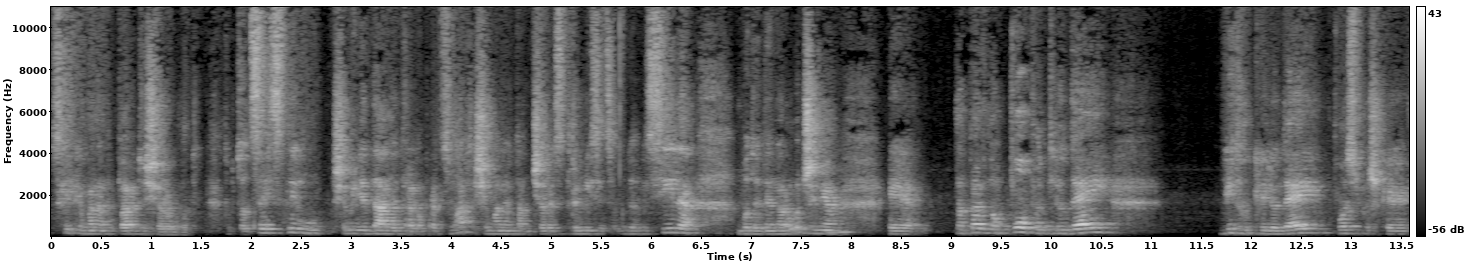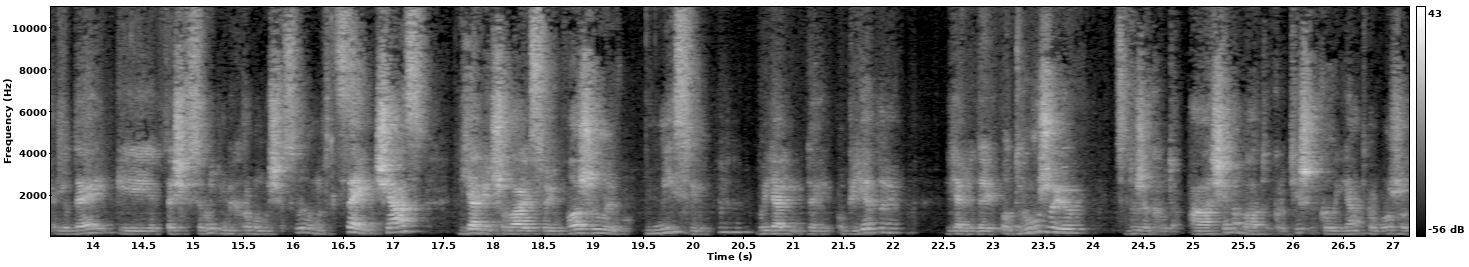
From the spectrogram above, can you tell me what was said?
скільки в мене попереду ще роботи. Тобто цей стимул, що мені далі треба працювати, що в мене там через три місяці буде весілля, буде день народження. Е, Напевно, попит людей, відгуки людей, посмішки людей і те, що сьогодні ми їх робимо щасливими. В цей час я відчуваю свою важливу місію, бо я людей об'єдную, я людей одружую. Це дуже круто. А ще набагато крутіше, коли я проводжу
